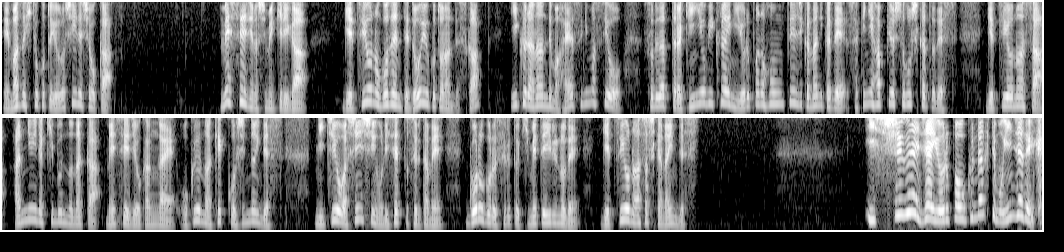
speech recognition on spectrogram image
えーまず一言よろしいでしょうか。メッセージの締め切りが月曜の午前ってどういうことなんですか？いくらなんでも早すぎますよ。それだったら金曜日くらいにヨルパのホームページか何かで先に発表してほしかったです。月曜の朝安入な気分の中メッセージを考え送るのは結構しんどいんです。日曜は心身をリセットするためゴロゴロすると決めているので月曜の朝しかないんです。一週ぐらいじゃあヨルパ送んなくてもいいんじゃねえか。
